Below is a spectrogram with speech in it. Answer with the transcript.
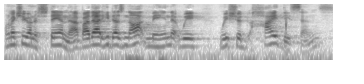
I want to make sure you understand that. By that, he does not mean that we, we should hide these sins.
